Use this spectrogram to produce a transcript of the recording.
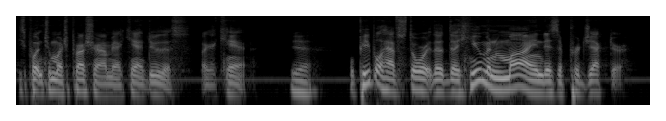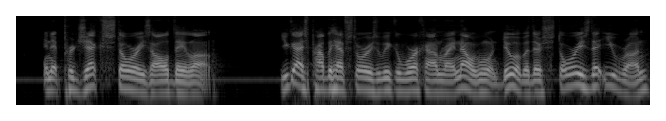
He's putting too much pressure on me. I can't do this. Like, I can't. Yeah. Well, people have story. The, the human mind is a projector, and it projects stories all day long. You guys probably have stories that we could work on right now. We won't do it, but there's stories that you run.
